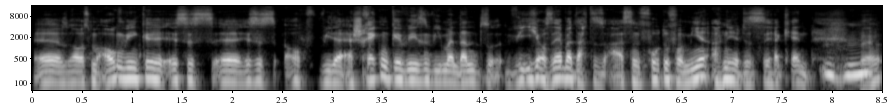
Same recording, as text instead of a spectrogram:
äh, so aus dem Augenwinkel ist es, äh, ist es auch wieder erschreckend gewesen, wie man dann, so, wie ich auch selber dachte, so, ah, ist ein Foto von mir? Ach nee, das ist ja Ken. Mhm. Ne?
